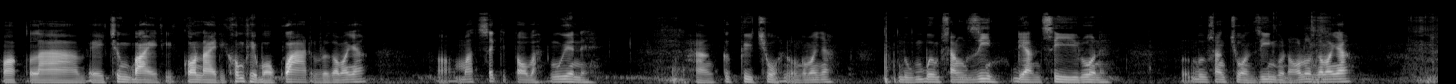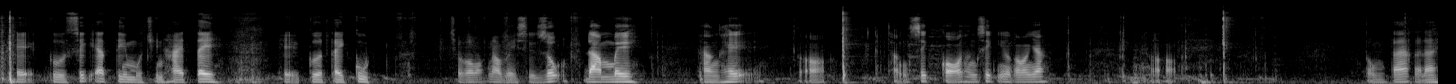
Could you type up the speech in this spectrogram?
hoặc là về trưng bày thì con này thì không thể bỏ qua được rồi các bác nhá. Ờ, Đó, mắt xích cái to bản nguyên này. Hàng cực kỳ chuẩn luôn các bác nhá. Đúng bơm xăng zin đen xì luôn này. Đúng bơm xăng chuẩn zin của nó luôn các bác nhá. Hệ cửa xích ST 192T hệ cửa tay cụt. Cho các bác nào về sử dụng đam mê hàng hệ. Đó thắng xích có thắng xích như các bác nhá. Đó. công tác ở đây.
